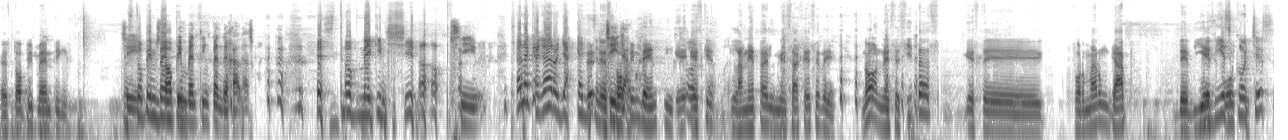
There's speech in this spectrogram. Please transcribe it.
Stop inventing. Sí, Stop stop inventing. inventing, pendejadas. güey. Stop making shit up. Sí. Ya la cagaron, ya cállense. Eh, la Sí, Stop ya. inventing. eh, es que la neta, el mensaje ese de no, necesitas este formar un gap de de 10 10 coches. coches.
